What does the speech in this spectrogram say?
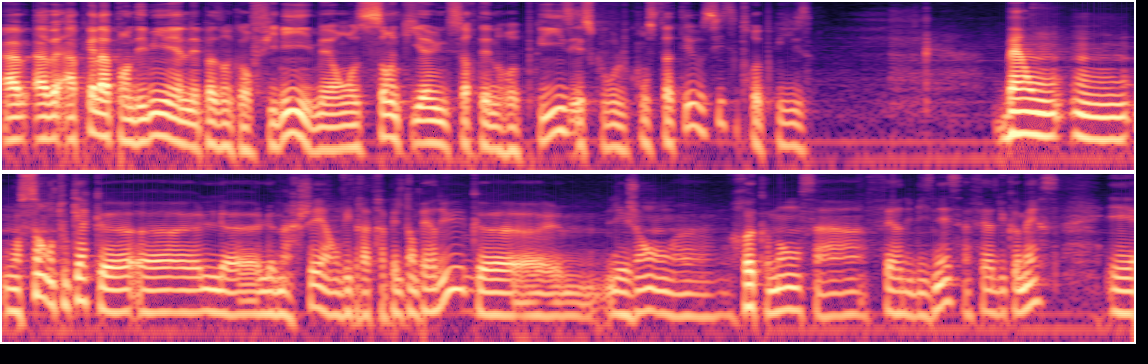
Après la pandémie, elle n'est pas encore finie, mais on sent qu'il y a une certaine reprise. Est-ce que vous le constatez aussi, cette reprise? Ben on, sent en tout cas que euh, le, marché a envie de rattraper le temps perdu, que euh, les gens euh, recommencent à faire du business, à faire du commerce, et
